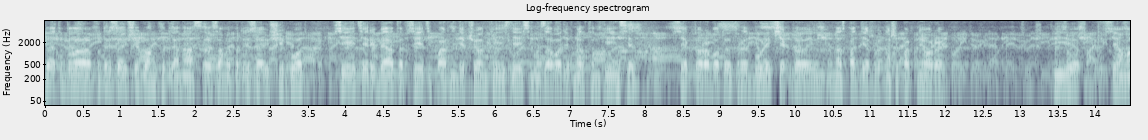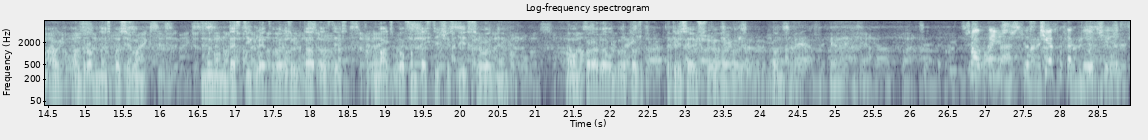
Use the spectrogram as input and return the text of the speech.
Да, это была потрясающая гонка для нас, э, самый потрясающий год. Все эти ребята, все эти парни, девчонки и здесь, и на заводе в Милтон Кинсе, все, кто работают в Red Bull, все, кто нас поддерживают, наши партнеры. И всем огромное спасибо. Мы достигли этого результата здесь. Макс был фантастический сегодня. Он провел ну, тоже потрясающую гонку. Жалко, конечно, что с Чеха так получилось.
